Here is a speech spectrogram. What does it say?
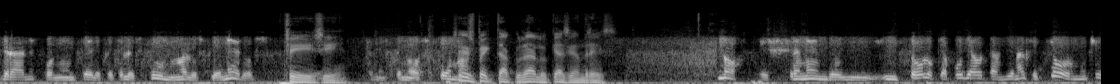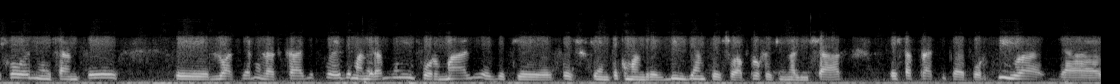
gran exponente de lo que es el Stunt, uno de los pioneros. Sí, sí. Este es espectacular lo que hace Andrés. No, es tremendo y, todo lo que ha apoyado también al sector. Muchos jóvenes antes eh, lo hacían en las calles pues de manera muy informal y desde que pues gente como Andrés Villa empezó a profesionalizar esta práctica deportiva, ya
